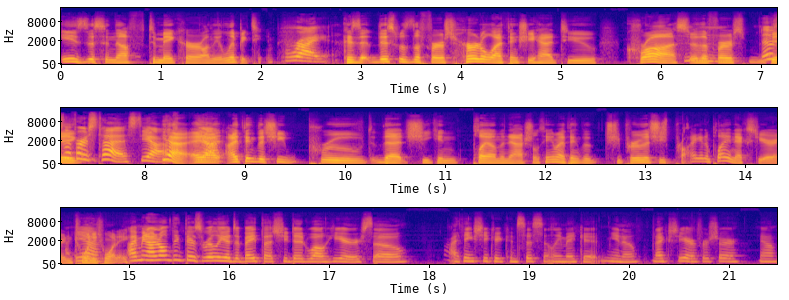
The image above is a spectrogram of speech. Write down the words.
is this enough to make her on the Olympic team? Right. Because this was the first hurdle I think she had to cross, or the first Mm-hmm. That big. was the first test. Yeah. Yeah, and I, I think that she proved that she can play on the national team. I think that she proved that she's probably going to play next year in Yeah. 2020. I mean, I don't think there's really a debate that she did well here. So I think she could consistently make it, you know, next year for sure. Yeah.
